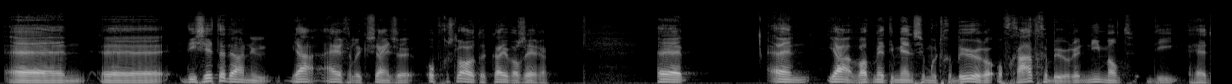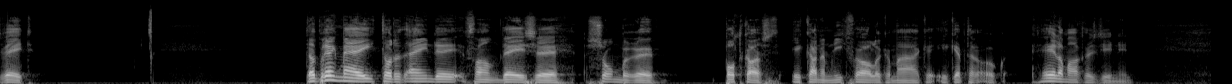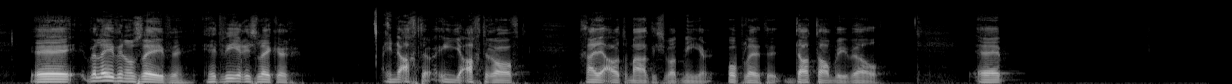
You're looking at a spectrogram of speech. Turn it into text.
En die zitten daar nu. Ja, eigenlijk zijn ze opgesloten, kan je wel zeggen. En ja, wat met die mensen moet gebeuren of gaat gebeuren, niemand die het weet. Dat brengt mij tot het einde van deze sombere podcast. Ik kan hem niet vrolijker maken. Ik heb daar ook helemaal geen zin in. Uh, we leven in ons leven. Het weer is lekker. In, de achter, in je achterhoofd ga je automatisch wat meer opletten. Dat dan weer wel. Uh,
